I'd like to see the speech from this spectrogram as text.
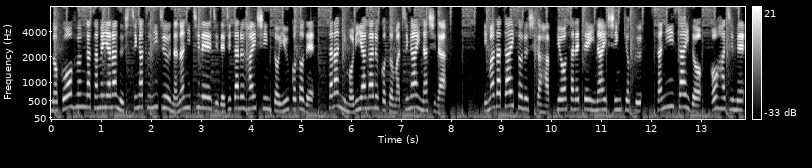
の興奮が冷めやらぬ7月27日0時デジタル配信ということで、さらに盛り上がること間違いなしだ。未だタイトルしか発表されていない新曲、 Sunny Side をはじめ、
